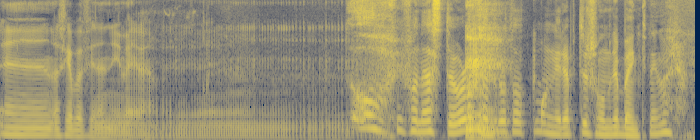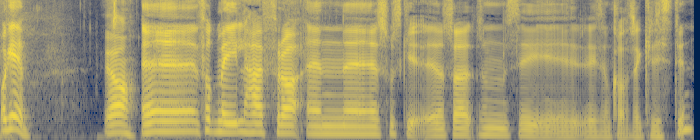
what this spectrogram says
Uh, nå skal jeg bare finne en ny mail. Å, uh, oh, fy faen, jeg er støl. Jeg Etter å ha tatt mange repetisjoner i benken i går. Ok, Ja. eh, fått mail her fra en eh, som, skriver, altså, som liksom kaller seg Kristin.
